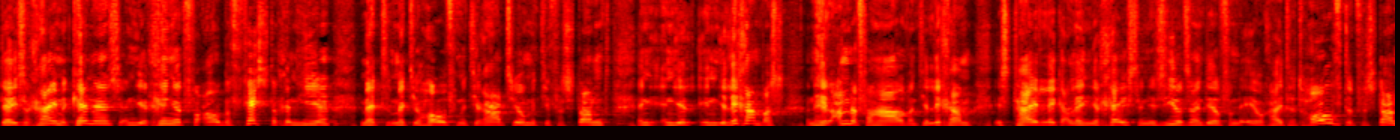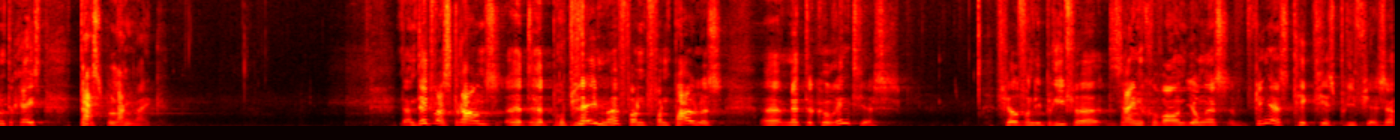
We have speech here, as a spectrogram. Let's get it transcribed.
deze geheime kennis en je ging het vooral bevestigen hier met, met je hoofd, met je ratio, met je verstand. En in je, in je lichaam was een heel ander verhaal, want je lichaam is tijdelijk, alleen je geest en je ziel zijn deel van de eeuwigheid. Het hoofd, het verstand, de geest, dat is belangrijk. En dit was trouwens het, het probleem van, van Paulus uh, met de Corinthiërs. Veel van die brieven zijn gewoon, jongens, vingerstikjesbriefjes. Hè?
